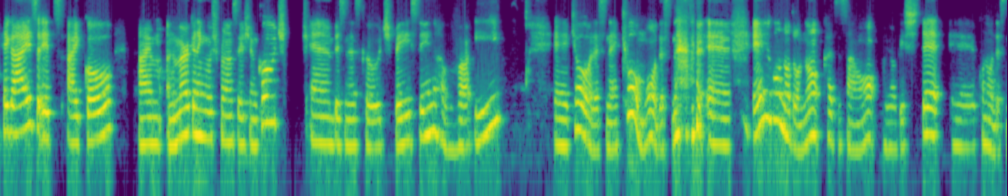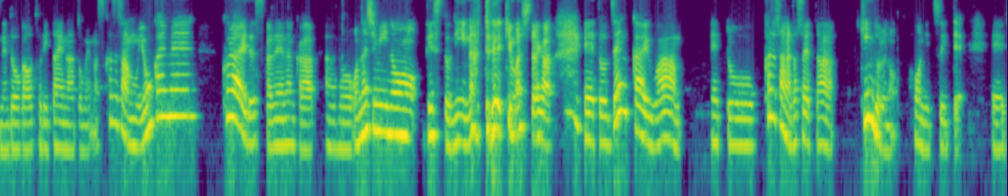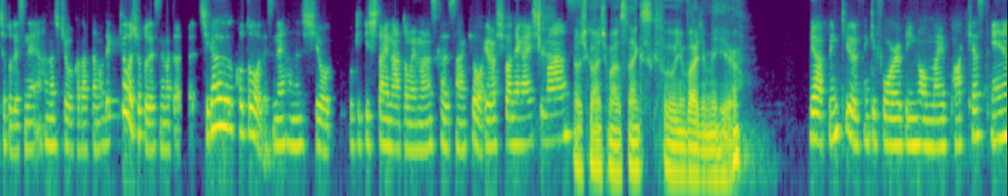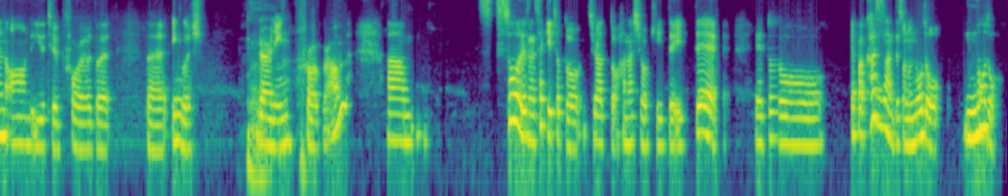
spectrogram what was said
Hey guys, it's Aiko. I'm an American English pronunciation coach and business coach based in Hawaii. えー、今日はですね、今日もですね、えー、英語のどのカズさんをお呼びして、えー、このですね、動画を撮りたいなと思います。カズさんも4回目くらいですかね、なんかあのおなじみのゲストになってきましたが、えーと、前回は、えーと、カズさんが出された Kindle の本について、えー、ちょっとですね、話を伺ったので、今日はちょっとですね、また違うことをですね、話をお聞きしたいなと思います。カズさん、今日はよろしくお願いします。よろしくお願いします。Thanks for inviting me here. Yeah, thank you. Thank you for being on my podcast and on the YouTube for the the English learning program. Um, そうですね、さっきちょっとちらっと話を聞いていて、えっと、やっぱカズさんってその喉、喉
